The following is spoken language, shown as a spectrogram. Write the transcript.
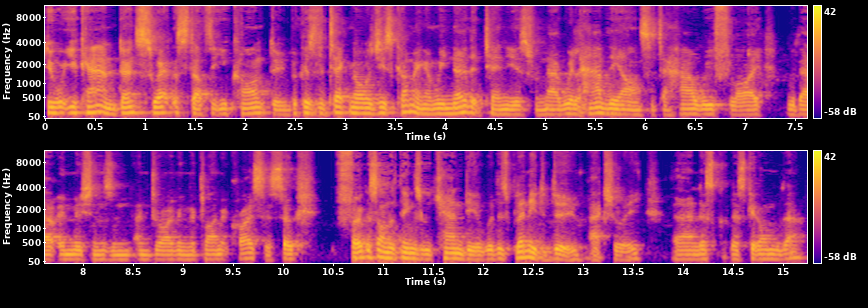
do what you can. Don't sweat the stuff that you can't do because the technology is coming. And we know that 10 years from now, we'll have the answer to how we fly without emissions and, and driving the climate crisis. So focus on the things we can deal with. There's plenty to do, actually. And let's, let's get on with that.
